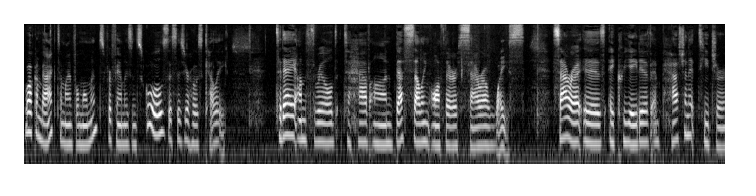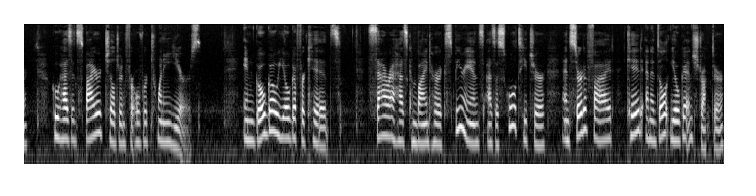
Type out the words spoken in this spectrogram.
Welcome back to Mindful Moments for Families and Schools. This is your host, Kelly. Today, I'm thrilled to have on best selling author Sara Weis. Sara is a creative and passionate teacher who has inspired children for over 20 years. In Go Go Yoga for Kids, Sara has combined her experience as a school teacher and certified kid and adult yoga instructor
